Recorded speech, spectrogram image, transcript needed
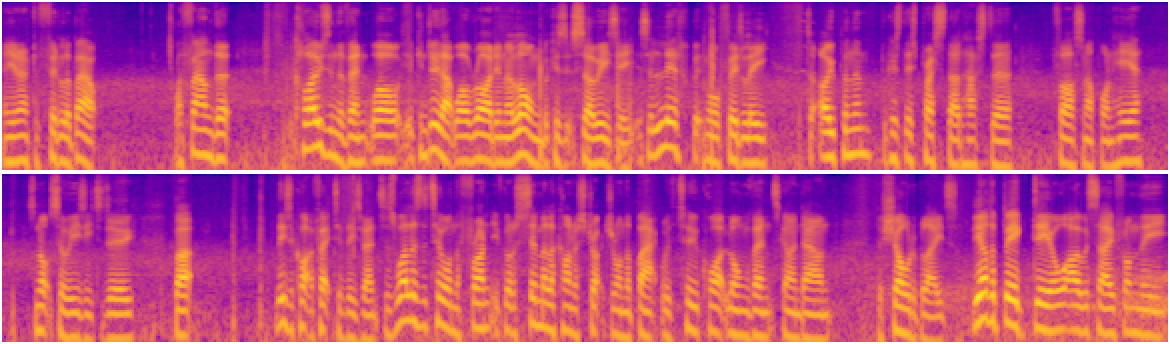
and you don't have to fiddle about. I found that closing the vent, well, you can do that while riding along because it's so easy. It's a little bit more fiddly to open them because this press stud has to fasten up on here. It's not so easy to do, but these are quite effective, these vents. As well as the two on the front, you've got a similar kind of structure on the back with two quite long vents going down the shoulder blades. The other big deal, I would say, from the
